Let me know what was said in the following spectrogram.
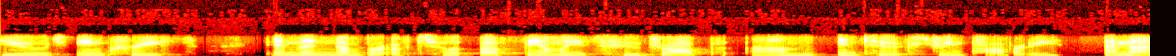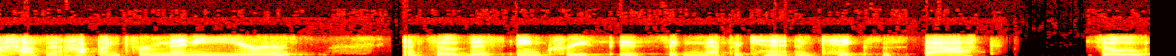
huge increase in the number of, ch- of families who drop um, into extreme poverty. And that hasn't happened for many years. And so this increase is significant and takes us back. So,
